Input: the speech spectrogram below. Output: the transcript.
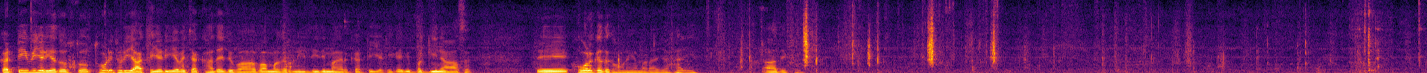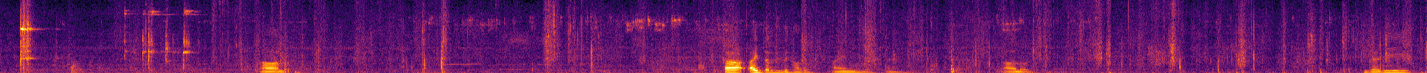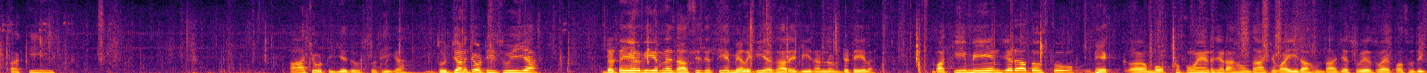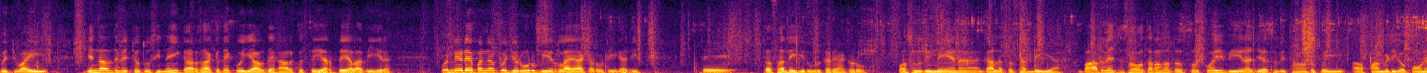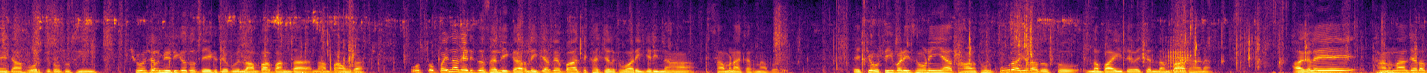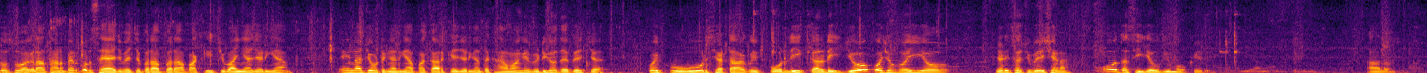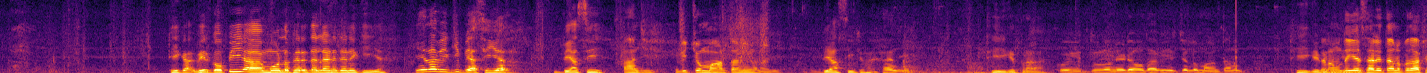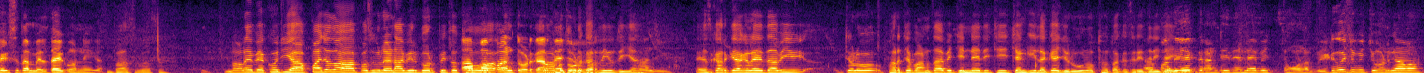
ਕੱਟੀ ਵੀ ਜਿਹੜੀ ਆ ਦੋਸਤੋ ਥੋੜੀ ਥੋੜੀ ਅੱਖ ਜਿਹੜੀ ਆ ਵਿੱਚ ਅੱਖਾਂ ਦੇ ਜਵਾਬ ਆ ਮਗਰ ਨੀਲੀ ਦੀ ਮਗਰ ਕੱਟੀ ਆ ਠੀਕ ਹੈ ਜੀ। ਬੱਗੀ ਨਾਸ। ਤੇ ਖੋਲ ਕੇ ਦਿਖਾਉਣੀ ਆ ਮਾੜਾ ਜਿਹਾ, ਹਾਂ ਜੀ। ਆ ਦੇਖੋ। ਆ ਲਓ। ਆ ਇੱਧਰ ਦੀ ਦਿਖਾ ਦਿਓ ਆਏ ਨੂੰ ਆ ਲਓ ਜੀ। ਠੀਕ ਆ ਜੀ, ਬਾਕੀ ਆ ਝੋਟੀ ਹੈ ਦੋਸਤੋ, ਠੀਕ ਆ। ਦੂਜਣ ਝੋਟੀ ਸੂਈ ਆ। ਡਿਟੇਲ ਵੀਰ ਨੇ ਦੱਸ ਹੀ ਦਿੱਤੀ ਹੈ ਮਿਲ ਗਈ ਆ ਸਾਰੇ ਵੀਰਾਂ ਨੂੰ ਡਿਟੇਲ। ਬਾਕੀ ਮੇਨ ਜਿਹੜਾ ਦੋਸਤੋ ਇੱਕ ਅ, ਮੁੱਖ ਪੁਆਇੰਟ ਜਿਹੜਾ ਹੁੰਦਾ ਚਵਾਈ ਦਾ ਹੁੰਦਾ ਜੇ ਸੂਏ ਸੂਏ ਪਸ਼ੂ ਦੀ ਕੋਈ ਚਵਾਈ ਜਿਨ੍ਹਾਂ ਦੇ ਵਿੱਚੋਂ ਤੁਸੀਂ ਨਹੀਂ ਕਰ ਸਕਦੇ ਕੋਈ ਆਪਦੇ ਨਾਲ ਕੋਈ ਤਜਰਬੇ ਵਾਲਾ ਵੀਰ ਕੋਈ ਨੇੜੇ ਬੰਨੇ ਕੋਈ ਜ਼ਰੂਰ ਵੀਰ ਲਾਇਆ ਕਰੋ ਠੀਕ ਆ ਜੀ? ਤੇ ਤਸੱਲੀ ਜ਼ਰੂਰ ਕਰਿਆ ਕਰੋ। ਪਸ਼ੂ ਦੀ ਮੇਨ ਗੱਲ ਤਸੱਲੀ ਆ। ਬਾਅਦ ਵਿੱਚ 100 ਤਰ੍ਹਾਂ ਦਾ ਦੋਸਤੋ ਕੋਈ ਵੀਰ ਆ ਜਿਸ ਵੀ ਥਾਂ ਤੋਂ ਕੋਈ ਆਪਾਂ ਵੀਡੀਓ ਪਾਉਣੇ ਜਾਂ ਹੋਰ ਕਿਤੋਂ ਤੁਸੀਂ ਸੋਸ਼ਲ ਮੀਡੀਆ ਤੋਂ ਦੇਖਦੇ ਹੋ ਕੋਈ ਲਾਂਭਾ ਬਣਦਾ ਲਾਂਭਾ ਆਉਂਦਾ ਉਸ ਤੋਂ ਪਹਿਲਾਂ ਜਿਹੜੀ ਤਸੱਲੀ ਕਰ ਲਈ ਜਾਵੇ, ਬਾਅਦ ਚ ਖੱਜਲ ਖੁਆਰੀ ਜਿਹੜੀ ਨਾ ਸਾਹਮਣਾ ਕਰਨਾ ਪਵੇ। ਤੇ ਝੋਟੀ ਬੜੀ ਸੋਹਣੀ ਆ ਥਾਣ ਥੂਣ ਪੂਰਾ ਜਿਹੜਾ ਦੋਸਤੋ ਲੰਬਾਈ ਦੇ ਵਿੱਚ ਲੰਬਾ ਥਾਣ ਅਗਲੇ ਥਣ ਨਾਲ ਜਿਹੜਾ ਦੋਸਤੋ ਅਗਲਾ ਥਣ ਬਿਲਕੁਲ ਸਾਈਜ਼ ਵਿੱਚ ਬਰਾਬਰ ਆ, ਬਾਕੀ ਚਵਾਈਆਂ ਜਿਹੜੀਆਂ, ਇਹਨਾਂ ਝੋਟੀਆਂ ਦੀਆਂ ਆਪਾਂ ਕਰਕੇ ਜਿਹੜੀਆਂ ਦਿਖਾਵਾਂਗੇ ਵੀਡੀਓ ਦੇ ਵਿੱਚ। ਕੋਈ ਭੂਰ, ਛਟਾ, ਕੋਈ ਪੋਲੀ, ਕਰੜੀ, ਜੋ ਕੁਝ ਹੋਈ ਉਹ ਜਿਹੜੀ ਸਿਚੁਏਸ਼ਨ ਆ, ਉਹ ਦੱਸੀ ਜਾਊਗੀ ਮੌਕੇ ਤੇ। ਆ ਲਓ ਠੀਕ ਆ। ਵੀਰ ਗੋਪੀ ਆ ਮੁੱਲ ਫਿਰ ਇਹਦਾ ਲੈਣੇ ਦੇਣੇ ਕੀ ਆ? ਇਹਦਾ ਵੀਰ ਜੀ 82000 82 ਹਾਂਜੀ ਵਿੱਚੋਂ ਮਾਨਤਾ ਨਹੀਂ ਹੋਣਾ ਜੀ। 82 ਚ ਹੈ? ਹਾਂਜੀ। ਠੀਕ ਹੈ ਭਰਾ। ਕੋਈ ਦੂਰੋਂ ਨੇੜੇ ਆਉਂਦਾ ਵੀਰ ਚਲੋ ਮਾਨਤਾ ਨੂੰ ਠੀਕ ਹੈ ਵੀਰ। ਕਰਾਉਂਦੇ ਹੀ ਆ ਸਾਰੇ ਤੁਹਾਨੂੰ ਪਤਾ ਫਿਕਸ ਤਾਂ ਮਿਲਦਾ ਹੀ ਕੋਈ ਨਹੀਂਗਾ। ਬਸ ਬਸ। ਨਾਲੇ ਵੇਖੋ ਜੀ ਆਪਾਂ ਜਦੋਂ ਆਪ ਪਸ਼ੂ ਲੈਣਾ ਵੀਰ ਗੁਰਪ੍ਰੀਤ ਤੋਂ ਆਪਾਂ ਭੰਨ ਤੋੜ ਕਰਦੇ ਤੋੜ ਕਰਨੀ ਹੁੰਦੀ ਆ। ਹਾਂਜੀ। ਇਸ ਕਰਕੇ ਅਗਲੇ ਦਾ ਵੀ ਚਲੋ ਫਰਜ਼ ਬਣਦਾ ਵੀ ਜਿੰਨੇ ਦੀ ਚੀਜ਼ ਚੰਗੀ ਲੱਗੇ ਜ਼ਰੂਰ ਉੱਥੋਂ ਤੱਕ ਖਰੀਦਣੀ ਆਪਾਂ ਚਾਹੀਦੀ ਇਹ ਗਾਰੰਟੀ ਦਿੰਨੇ ਵੀ ਹੁਣ ਵੀਡੀਓ 'ਚ ਵੀ ਚੋਣੀਆਂ ਵਾ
